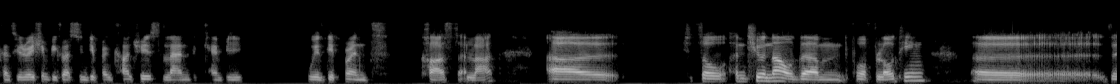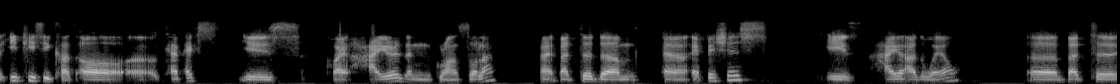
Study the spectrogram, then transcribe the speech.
consideration because in different countries, land can be with different costs a lot. Uh, so until now, the um, for floating, uh, the EPC cost or uh, capex is quite higher than ground solar, right? But the, the um, uh, efficiency is higher as well. Uh, but uh,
